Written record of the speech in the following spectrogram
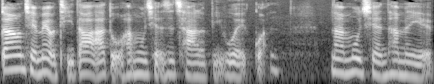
刚刚前面有提到阿朵，她目前是插了鼻胃管，那目前他们也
